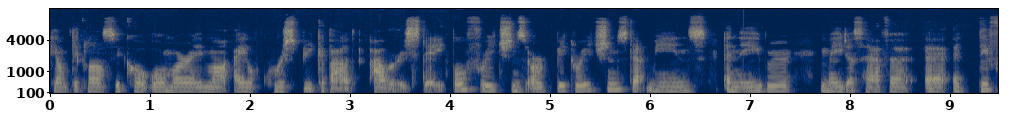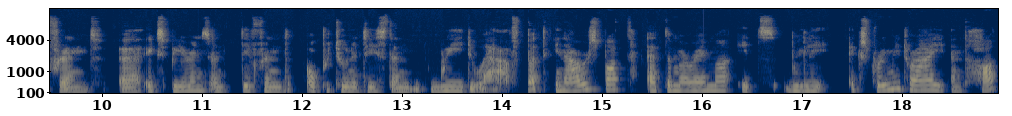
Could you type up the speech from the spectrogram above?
Chianti Classico or Maremma, I of course speak about our estate. Both regions are big regions. That means a neighbor made us have a, a, a different uh, experience and different opportunities than we do have. But in our spot at the Maremma, it's really extremely dry and hot,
